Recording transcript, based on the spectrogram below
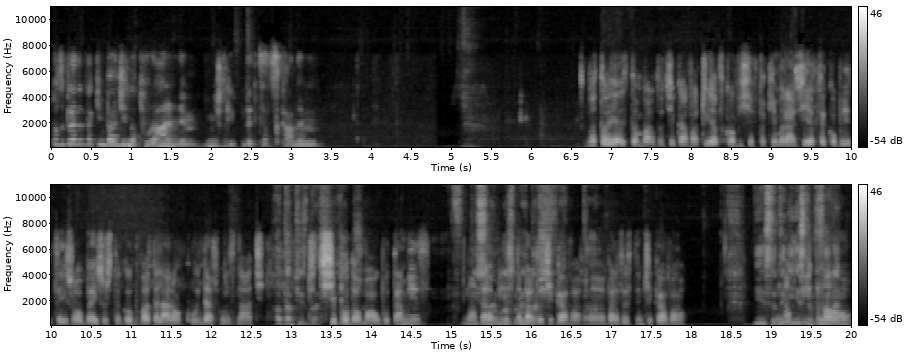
pod względem takim bardziej naturalnym niż takim wycackanym. No to ja jestem bardzo ciekawa, czy Jackowi się w takim razie te kobiety, że obejrzysz tego obywatela roku i dasz mi znać, A dam ci znać. czy ci się Dobrze. podobał, bo tam jest, no tam jestem bardzo ciekawa. E, bardzo jestem ciekawa. Niestety no, nie, jestem fanem, no.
